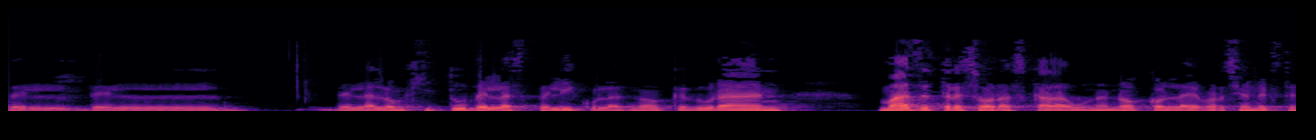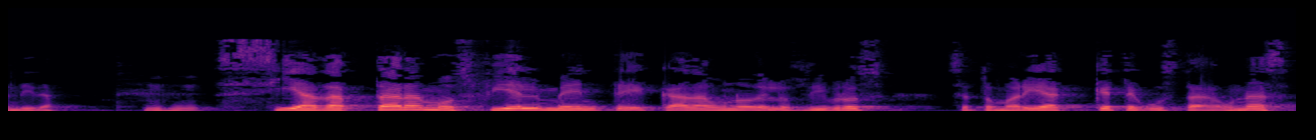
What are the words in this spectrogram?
de la longitud de las películas, ¿no? Que duran más de tres horas cada una, ¿no? Con la versión extendida. Si adaptáramos fielmente cada uno de los libros, se tomaría, ¿qué te gusta? ¿Unas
